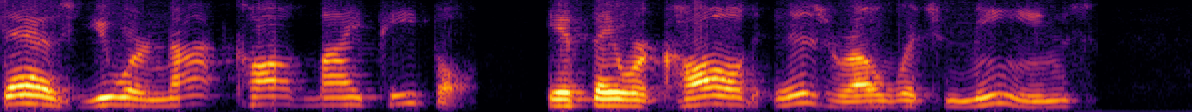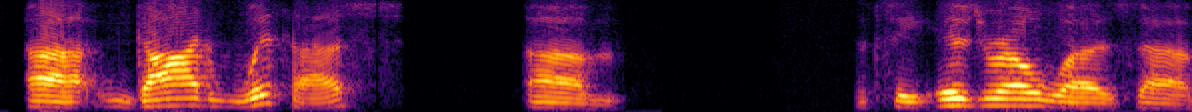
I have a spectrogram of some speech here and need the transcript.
says, You were not called my people if they were called Israel, which means uh, God with us. Um, let's see, Israel was uh,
